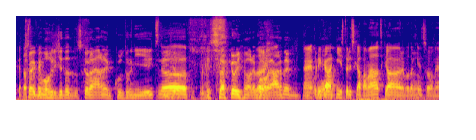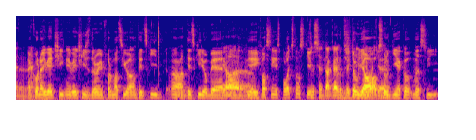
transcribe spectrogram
Člověk katastrofy. by mohl říct, že to je skoro, já nevím, kulturní dědictví, No, že? Něco takového, nebo Ne. já nevím. Ne, to unikátní historická památka, nebo tak něco, ne, ne, ne. Jako největší, největší zdroj informací o antický, o antický době Jo, a jo. jejich vlastně společnosti. Přesně tak, Protože to udělal absolutně jako ve svý,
